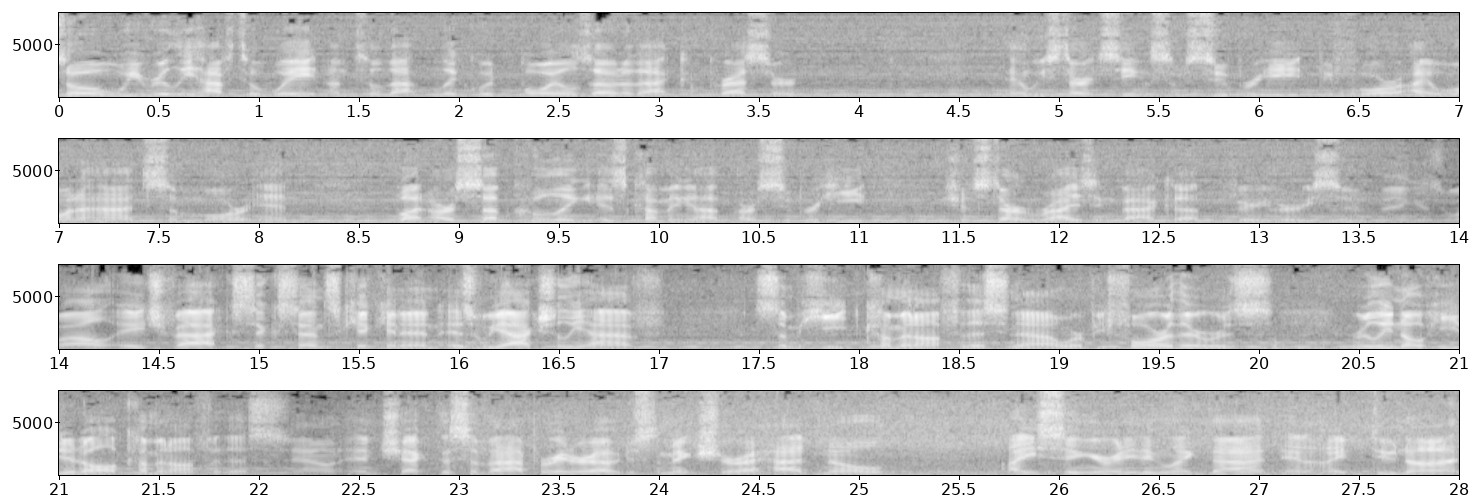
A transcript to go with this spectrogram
So we really have to wait until that liquid boils out of that compressor and we start seeing some superheat before I want to add some more in. But our subcooling is coming up. Our superheat should start rising back up very, very soon. As well, HVAC 6 Sense kicking in is we actually have some heat coming off of this now, where before there was really no heat at all coming off of this. Down and check this evaporator out just to make sure I had no icing or anything like that, and I do not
